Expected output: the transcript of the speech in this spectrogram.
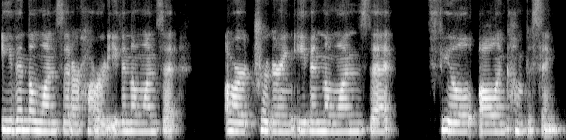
Even the ones that are hard, even the ones that are triggering, even the ones that feel all encompassing.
